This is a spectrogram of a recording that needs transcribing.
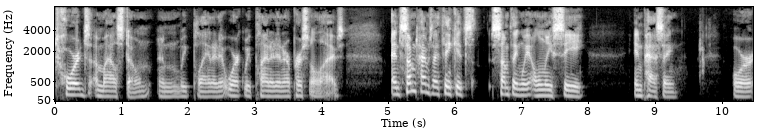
towards a milestone and we plan it at work, we plan it in our personal lives and sometimes I think it's something we only see in passing or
